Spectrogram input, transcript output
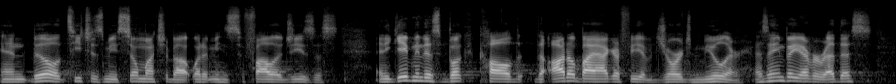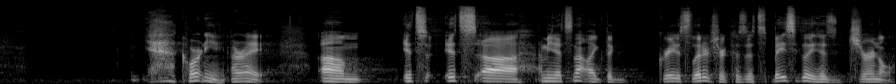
and Bill teaches me so much about what it means to follow Jesus. And he gave me this book called The Autobiography of George Mueller. Has anybody ever read this? Yeah, Courtney. All right. Um, it's, it's uh, I mean, it's not like the greatest literature because it's basically his journal.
